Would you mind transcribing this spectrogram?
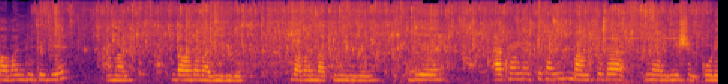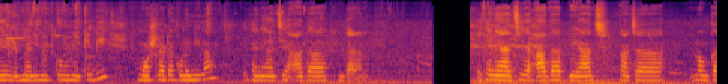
বাবান ঢুকে গিয়ে আমার বারোটা বাজিয়ে দিল। বাবান বাথরুমে ঢুকে দিয়ে এখন একটুখানি মাংসটা ম্যারিনেশন করে ম্যারিনেট করে রেখে দিই মশলাটা করে নিলাম। এখানে আছে আদা, দাঁড়ান। এখানে আছে আদা, পেঁয়াজ, কাঁচা লঙ্কা,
